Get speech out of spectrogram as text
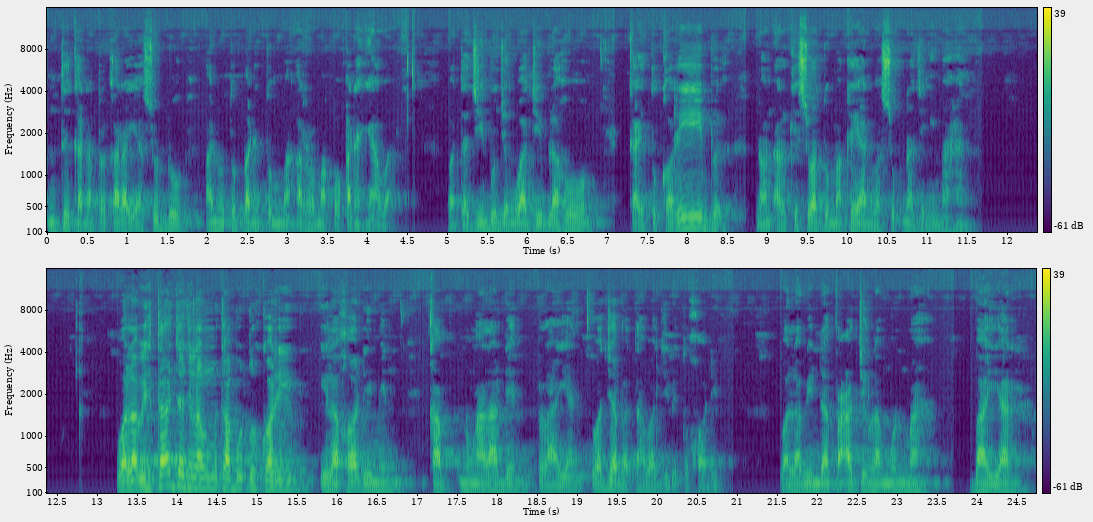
henteu kana perkara yasuddu anu tupan itu emma arramaqo kana nyawa. Wa tajibu jeung wajib lahu ka itu qarib non al kiswatu makean wa sukna jeung imahan. Walau ihtaja jeung lamun butuh qarib ila khadimin ka nu ngaladen pelayan wajib tah wajib itu khadim. Walawinda fa'at jeung lamun mah bayar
